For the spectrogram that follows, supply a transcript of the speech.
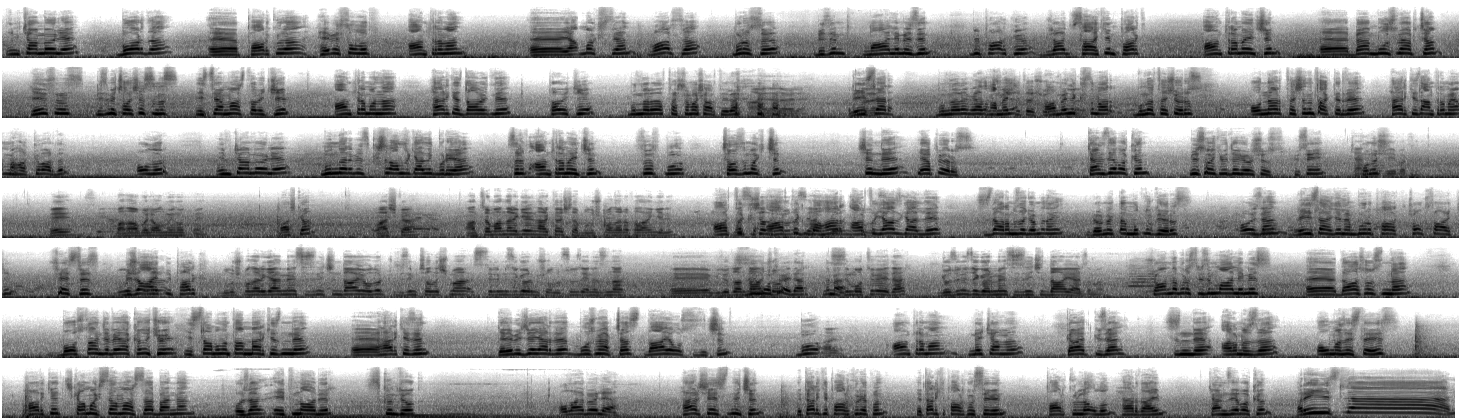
imkan böyle. Bu arada e, parkura heves olup antrenman e, yapmak isteyen varsa burası bizim mahallemizin bir parkı. Güzel bir sakin park. Antrenman için e, ben buluşma yapacağım. Gelirsiniz bizimle çalışırsınız. İsteyen varsa tabii ki. Antrenmana herkes davetli. Tabii ki bunları da taşıma şartıyla. Aynen öyle. Reisler bunların biraz ameli, ameli kısmı var. Bunları taşıyoruz. Onlar taşının takdirde herkes antrenman yapma hakkı vardır. Olur. İmkan böyle. Bunları biz kışın aldık geldik buraya. Sırf antrenman için. Sırf bu çalışmak için. Şimdi yapıyoruz. Kendinize bakın. Bir sonraki videoda görüşürüz. Hüseyin Kendinize konuş. iyi bakın. Ve bana abone olmayı unutmayın. Başka? Başka? Antrenmanlara gelin arkadaşlar. Buluşmalara falan gelin. Artık Nasıl çalışıyoruz artık yani bahar, görmüş artık yaz geldi. Sizi de aramızda görmekten, görmekten mutluluk duyuyoruz. O yüzden reisler gelin bu park çok sakin, sessiz, bize Buluşmalara- ait bir park. Buluşmalara gelmeniz sizin için daha iyi olur. Bizim çalışma stilimizi görmüş olursunuz. En azından Ee, videodan Sizi daha motive çok eder, değil mi? sizi motive eder. Gözünüzle görmeniz sizin için daha iyi her zaman. Şu anda burası bizim mahallemiz. Ee, daha sonrasında Bostancı veya Kadıköy İstanbul'un tam merkezinde e, herkesin gelebileceği yerde buluşma yapacağız. Daha iyi olur sizin için. Bu Aynen. antrenman mekanı gayet güzel. Sizin de aramızda olmanızı isteriz. Hareket çıkarmak isteyen varsa benden özel eğitim de alabilir. Sıkıntı yok. Olay böyle. Her şey sizin için. Yeter ki parkur yapın. Yeter ki parkur sevin. Parkurla olun her daim. Kendinize bakın. Reisler!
